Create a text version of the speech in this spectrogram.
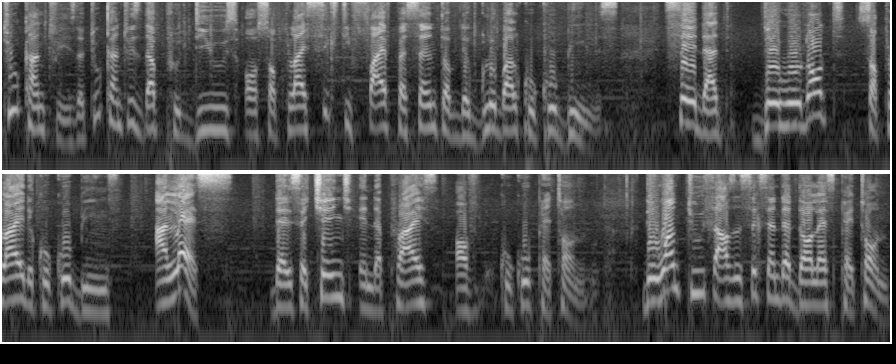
two countries, the two countries that produce or supply 65% of the global cocoa beans, say that they will not supply the cocoa beans unless there is a change in the price of cocoa per ton. They want $2,600 per ton.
